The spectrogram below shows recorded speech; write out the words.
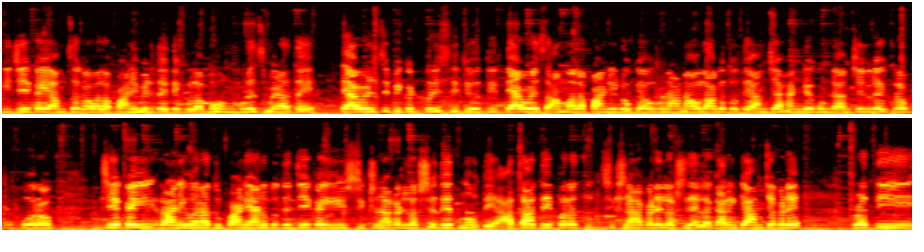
की जे काही आमचं गावाला पाणी मिळतंय ते गुलाबभाऊंमुळेच मिळत आहे त्यावेळेची बिकट परिस्थिती होती. त्यावेळेस आम्हाला पाणी डोक्यावरून आणावं लागत होते. आमचे हांडेगुंड आमचे लेकरं पोरं जे काही राणीवनातून पाणी आणत होते जे काही शिक्षणाकडे लक्ष देत नव्हते. आता ते परत शिक्षणाकडे लक्ष द्यायला कारण की आमच्याकडे प्रति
